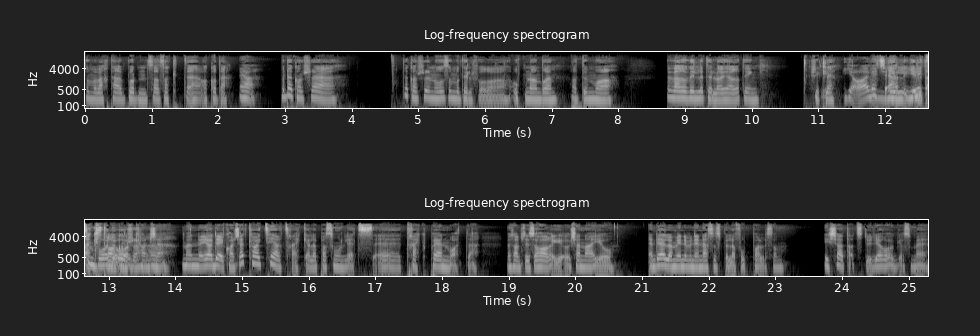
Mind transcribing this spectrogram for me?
som har vært her i poden, som har sagt eh, akkurat det. Ja. Men det er kanskje Det er kanskje noe som må til for å oppnå en drøm. At du må være villig til å gjøre ting skikkelig. ja, jeg vet ikke. Gi- gi litt litt ekstra, både og, kanskje. Ja. Men ja, det er kanskje et karaktertrekk eller personlighetstrekk på en måte. Men samtidig så har jeg jo, kjenner jeg jo en del av mine venninner som spiller fotball, som ikke har tatt studier òg, og som er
